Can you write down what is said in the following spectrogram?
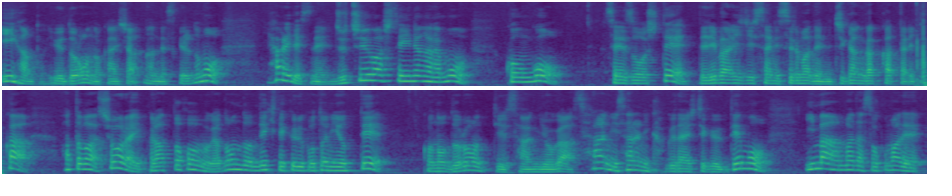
イーハンというドローンの会社なんですけれどもやはりですね受注はしていながらも今後製造してデリバリー実際にするまでに時間がかかったりとかあとは将来プラットフォームがどんどんできてくることによってこのドローンっていう産業がさらにさらに拡大してくるでも今はまだそこまで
